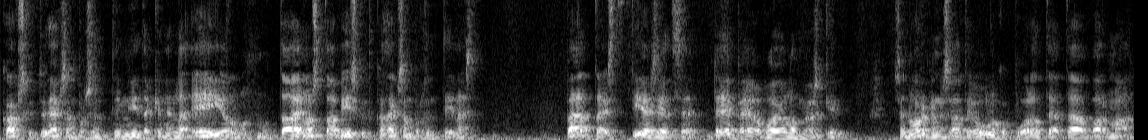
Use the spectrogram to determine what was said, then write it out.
29 prosenttia niitä, kenellä ei ollut, mutta ainoastaan 58 prosenttia näistä päättäjistä tiesi, että se DPO voi olla myöskin sen organisaation ulkopuolelta ja tämä on varmaan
